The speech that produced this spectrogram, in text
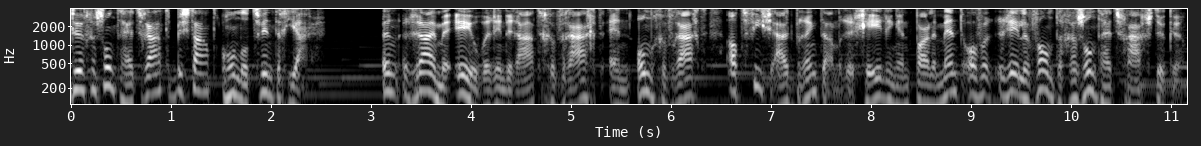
De Gezondheidsraad bestaat 120 jaar. Een ruime eeuw waarin de Raad gevraagd en ongevraagd advies uitbrengt aan regering en parlement over relevante gezondheidsvraagstukken.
